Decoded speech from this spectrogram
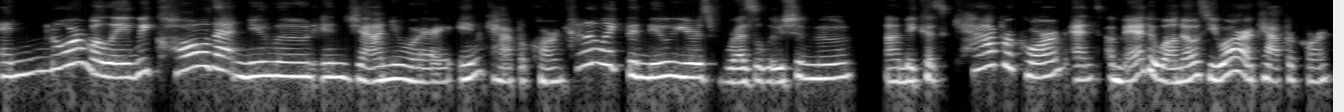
And normally we call that new moon in January in Capricorn kind of like the New Year's resolution moon um, because Capricorn, and Amanda well knows you are a Capricorn,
